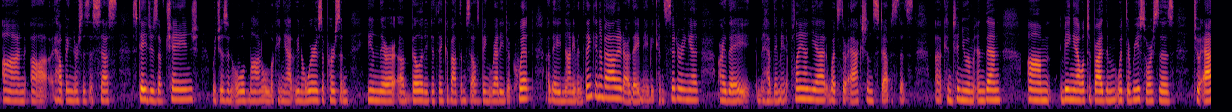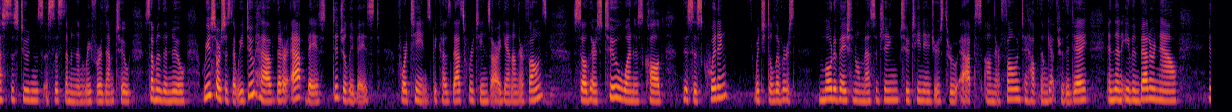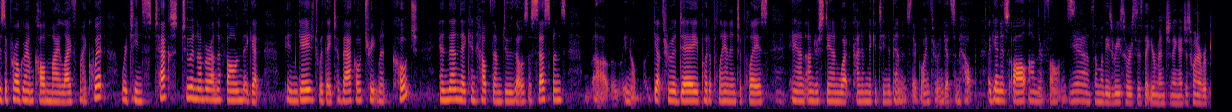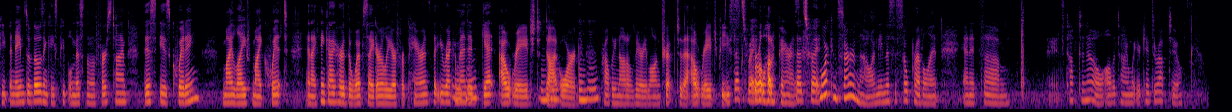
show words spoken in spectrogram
on uh, helping nurses assess stages of change, which is an old model looking at, you know, where is a person in their ability to think about themselves being ready to quit? Are they not even thinking about it? Are they maybe considering it? Are they have they made a plan yet? What's their action steps? That's a continuum, and then um, being able to provide them with the resources to ask the students, assist them, and then refer them to some of the new resources that we do have that are app based, digitally based for teens, because that's where teens are again on their phones. So there's two. One is called This is Quitting, which delivers motivational messaging to teenagers through apps on their phone to help them get through the day. And then, even better now, is a program called My Life, My Quit, where teens text to a number on the phone. They get engaged with a tobacco treatment coach, and then they can help them do those assessments, uh, you know, get through a day, put a plan into place, and understand what kind of nicotine dependence they're going through and get some help. Again, it's all on their phones. Yeah, and some of these resources that you're mentioning, I just want to repeat the names of those in case people missed them the first time. This is Quitting, My Life, My Quit. And I think I heard the website earlier for parents that you recommended, mm-hmm. getoutraged.org. Mm-hmm. mm-hmm. Probably not a very long trip to the outrage piece That's right. for a lot of parents. That's right. More concern, though. I mean, this is so prevalent, and it's, um, it's tough to know all the time what your kids are up to.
